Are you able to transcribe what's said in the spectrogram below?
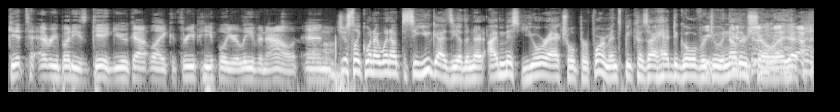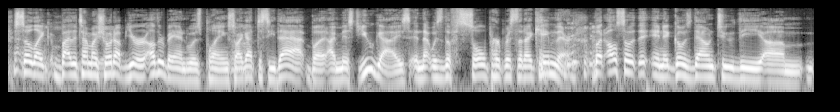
get to everybody's gig, you got like three people you're leaving out, and Just like when I went out to see you guys the other night, I missed your actual performance because I had to go over to another show. Uh, so, like, by the time I showed up, your other band was playing, so I got to see that, but I missed you guys, and that was the sole purpose that I came there. But also, and it goes down to the um,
